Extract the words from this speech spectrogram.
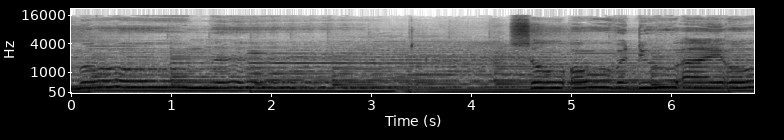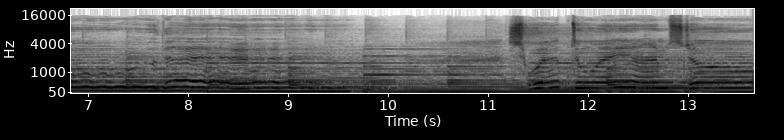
moment. So overdue I owe them. Swept away I'm stolen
